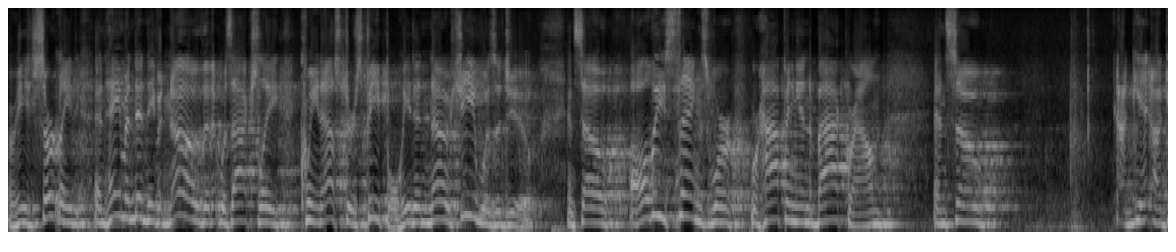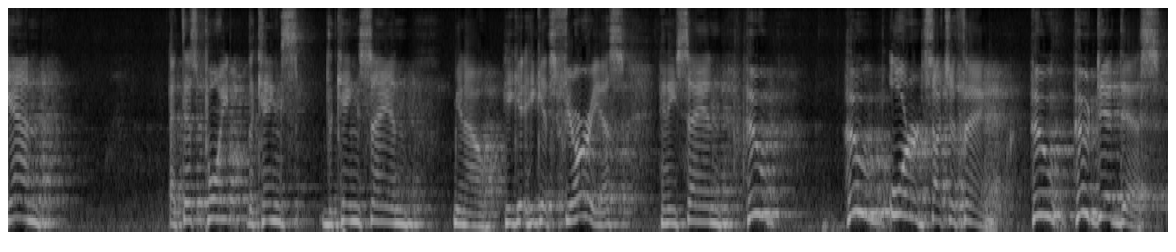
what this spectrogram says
Or he certainly, and Haman didn't even know that it was actually Queen Esther's people. He didn't know she was a Jew. And so all these things were, were happening in the background. And so, again, at this point, the king's, the king's saying, you know, he, he gets furious and he's saying, who, who ordered such a thing? Who, who did this?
